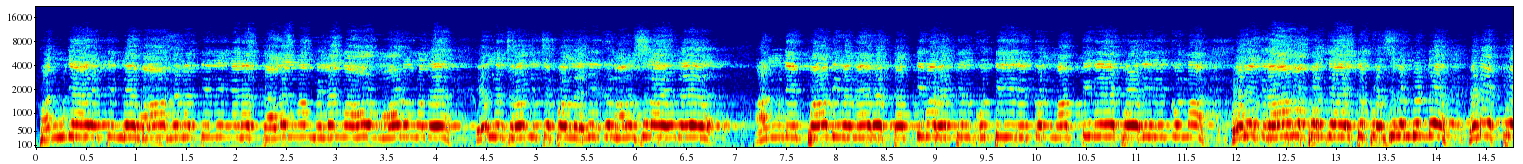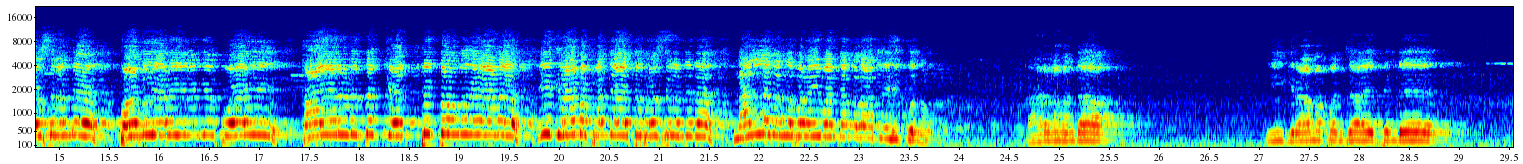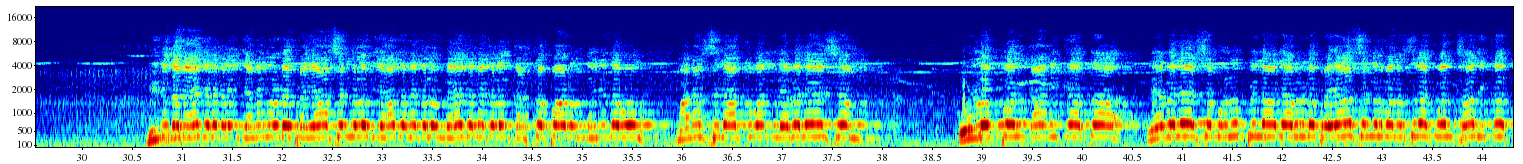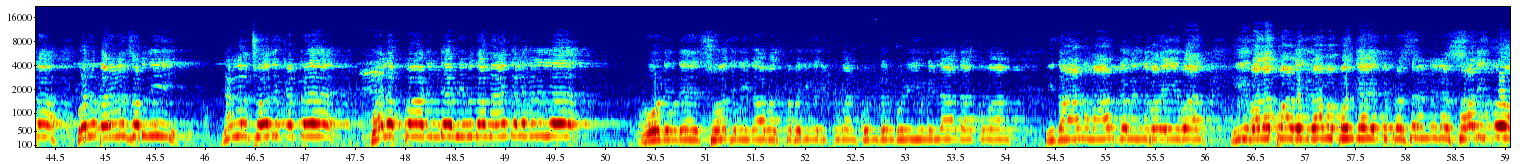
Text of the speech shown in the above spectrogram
പഞ്ചായത്തിന്റെ വാഹനത്തിൽ ഇങ്ങനെ തലങ്ങും വിലങ്ങോ മോടുന്നത് എന്ന് ചോദിച്ചപ്പോൾ എനിക്ക് മനസ്സിലായത് അന്തിപ്പാതിര നേരെ തത്തിമരത്തിൽ കുത്തിയിരിക്കുന്ന അത്തിനെ പോലിരിക്കുന്ന ഒരു ഗ്രാമപഞ്ചായത്ത് പ്രസിഡന്റ് ഉണ്ട് എടെ പ്രസിഡന്റ് പണിയറിയില്ലെങ്കിൽ പോയി. കയറെടുത്ത് കെട്ടിത്തൂങ്ങുകയാണ് ഈ ഗ്രാമപഞ്ചായത്ത് പ്രസിഡന്റിന് നല്ലതെന്ന് പറയുവാൻ ഞങ്ങൾ ആഗ്രഹിക്കുന്നു. കാരണം എന്താ? ഈ ഗ്രാമപഞ്ചായത്തിന്റെ വിവിധ മേഖലകളിൽ ജനങ്ങളുടെ പ്രയാസങ്ങളും യാതനകളും വേദനകളും കഷ്ടപ്പാടും ദുരിതവും മനസ്സിലാക്കുവാൻ ലെവലേശം ഉളുപ്പൽ കാണിക്കാത്ത ലേബലേശം ഉളുപ്പില്ലാതെ അവരുടെ പ്രയാസങ്ങൾ മനസ്സിലാക്കുവാൻ സാധിക്കാത്ത ഒരു ഭരണസമിതി. ഞങ്ങൾ ചോദിക്കട്ടെ വലപ്പാടിന്റെ വിവിധ മേഖലകളിൽ റോഡിന്റെ ശോചനീകാവസ്ഥ പരിഹരിക്കുവാൻ കുണ്ടും കുഴിയും ഇല്ലാതാക്കുവാൻ ഇതാണ് മാർഗം എന്ന് പറയുവാൻ ഈ വലപ്പാട് ഗ്രാമപഞ്ചായത്ത് പ്രസിഡന്റിന് സാധിക്കോ?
